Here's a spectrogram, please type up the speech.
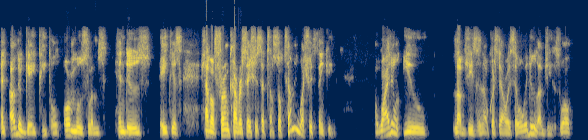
and other gay people or Muslims, Hindus, atheists have a firm conversation. Said, so tell me what you're thinking. Why don't you love Jesus? And of course, they always say, well, we do love Jesus. Well,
